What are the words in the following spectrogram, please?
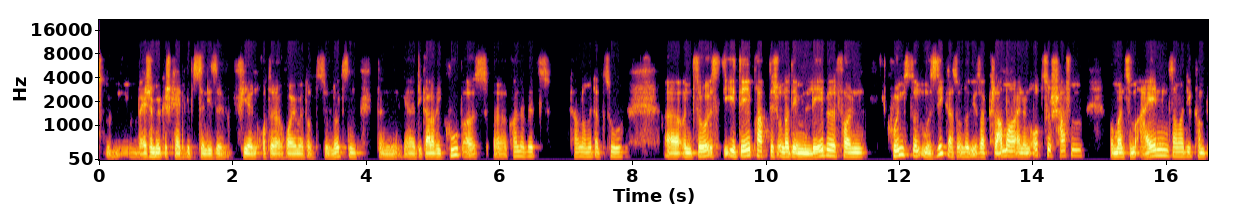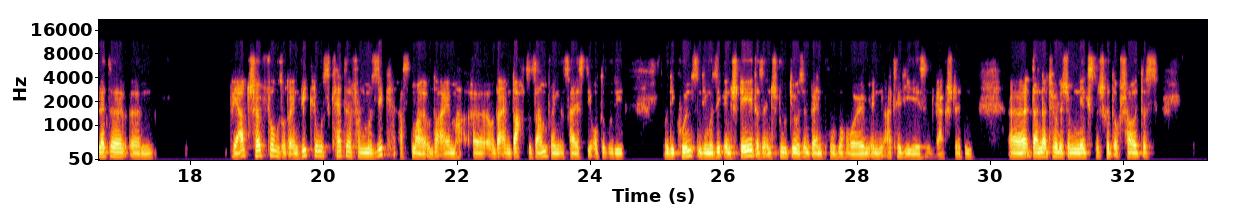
welche Möglichkeiten gibt es denn, diese vielen Orte, Räume dort zu nutzen? Dann äh, die Galerie Coop aus äh, Konnewitz kam noch mit dazu. Äh, und so ist die Idee praktisch unter dem Label von Kunst und Musik, also unter dieser Klammer einen Ort zu schaffen, wo man zum einen, sagen wir, die komplette ähm, Wertschöpfungs- oder Entwicklungskette von Musik erstmal unter einem, äh, unter einem Dach zusammenbringen. Das heißt, die Orte, wo die, wo die Kunst und die Musik entsteht, also in Studios, in Bandproberäumen, in Ateliers, in Werkstätten. Äh, dann natürlich im nächsten Schritt auch schaut, dass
